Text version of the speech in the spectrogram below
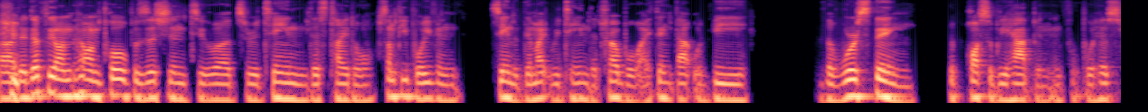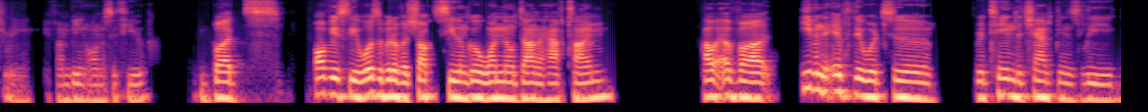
Uh, they're definitely on on pole position to uh, to retain this title. Some people even saying that they might retain the treble. I think that would be the worst thing to possibly happen in football history, if I'm being honest with you. But obviously, it was a bit of a shock to see them go 1 0 down at halftime. However, even if they were to retain the Champions League,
